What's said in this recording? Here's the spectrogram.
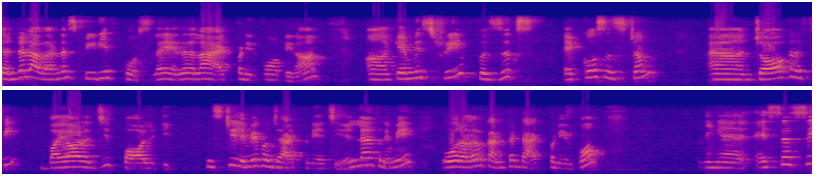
ஜென்ரல் அவேர்னஸ் பிடிஎஃப் கோர்ஸில் எதெல்லாம் ஆட் பண்ணியிருக்கோம் அப்படின்னா chemistry physics ecosystem geography biology polity ஹிஸ்ட்ரிலையுமே கொஞ்சம் ஆட் பண்ணியாச்சு. எல்லாத்துலேயுமே ஓரளவு கண்டென்ட் ஆட் பண்ணியிருக்கோம். நீங்கள் எஸ்எஸ்சி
